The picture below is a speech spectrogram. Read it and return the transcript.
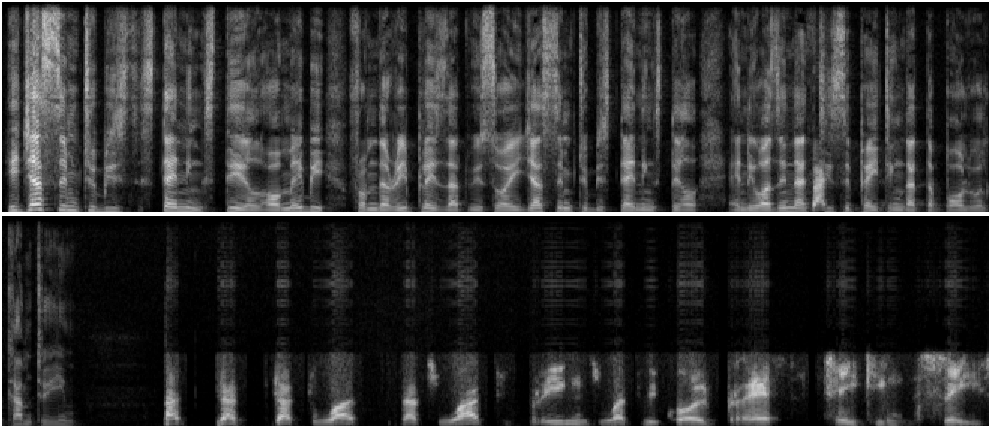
he just seemed to be standing still, or maybe from the replays that we saw, he just seemed to be standing still, and he wasn't anticipating that the ball will come to him. that that that's what that's what brings what we call breathtaking saves.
